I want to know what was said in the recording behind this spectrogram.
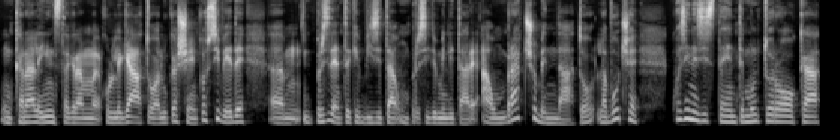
un canale Instagram collegato a Lukashenko si vede ehm, il presidente che visita un presidio militare, ha un braccio bendato, la voce quasi inesistente, molto roca,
